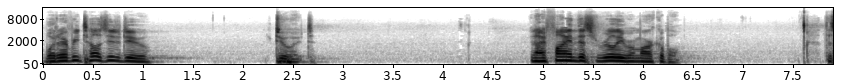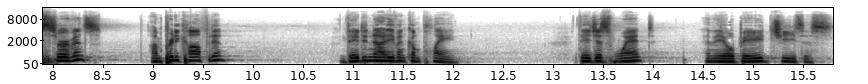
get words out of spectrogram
Whatever he tells you to do, do it. And I find this really remarkable. The servants, I'm pretty confident, they did not even complain. They just went and they obeyed Jesus.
